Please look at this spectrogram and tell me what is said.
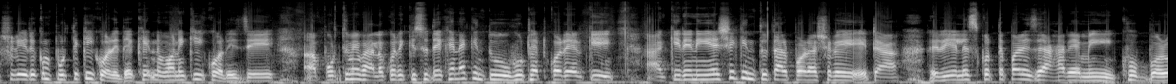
আসলে এরকম প্রত্যেকেই করে? দেখেন অনেকেই করে যে প্রথমে ভালো করে কিছু দেখে না, কিন্তু হুটহাট করে আর কি কিনে নিয়ে এসে কিন্তু তারপর আসলে এটা রিয়েলাইজ করতে পারে যে, আহারে আমি খুব বড়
